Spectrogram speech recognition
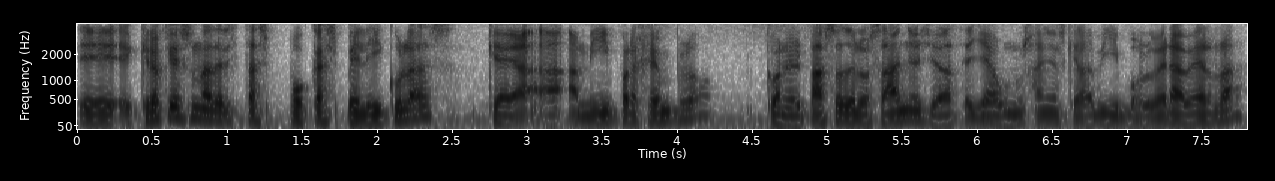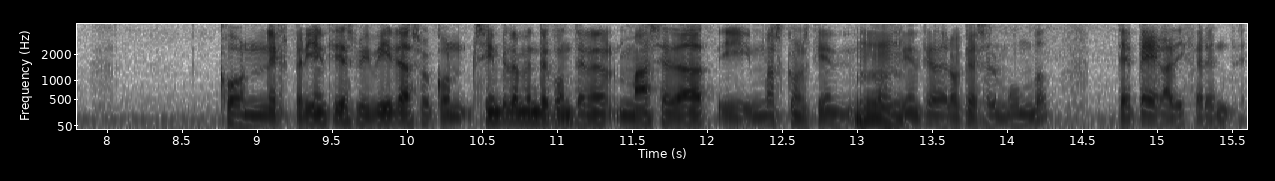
eh, creo que es una de estas pocas películas que a, a mí, por ejemplo, con el paso de los años, yo hace ya unos años que la vi, volver a verla, con experiencias vividas o con simplemente con tener más edad y más Mm. conciencia de lo que es el mundo, te pega diferente.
